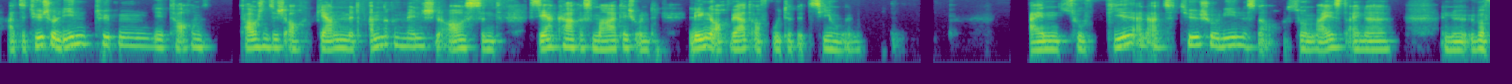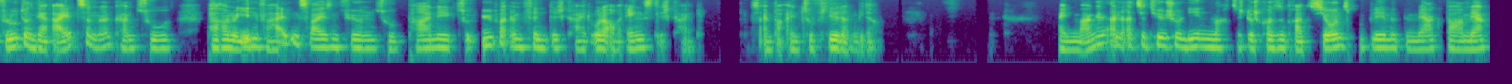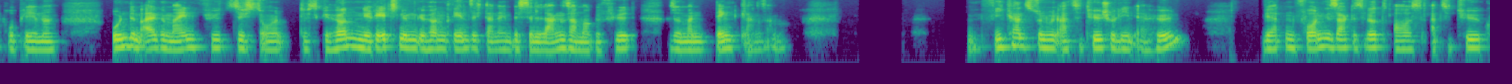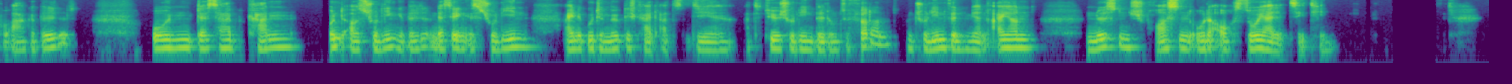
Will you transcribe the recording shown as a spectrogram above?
Acetylcholin-Typen, die tauchen, tauschen sich auch gern mit anderen Menschen aus, sind sehr charismatisch und legen auch Wert auf gute Beziehungen ein zu viel an Acetylcholin ist auch so meist eine, eine Überflutung der Reize, ne, kann zu paranoiden Verhaltensweisen führen, zu Panik, zu Überempfindlichkeit oder auch Ängstlichkeit. Das ist einfach ein zu viel dann wieder. Ein Mangel an Acetylcholin macht sich durch Konzentrationsprobleme bemerkbar, Merkprobleme Und im Allgemeinen fühlt sich so das Gehirn, die Rädchen im Gehirn drehen sich dann ein bisschen langsamer gefühlt. Also man denkt langsamer. Wie kannst du nun Acetylcholin erhöhen? Wir hatten vorhin gesagt, es wird aus Acetyl-CoA gebildet und deshalb kann und aus Cholin gebildet. Und deswegen ist Cholin eine gute Möglichkeit, die Acetylcholinbildung zu fördern. Und Cholin finden wir in Eiern, Nüssen, Sprossen oder auch Sojalecithin.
